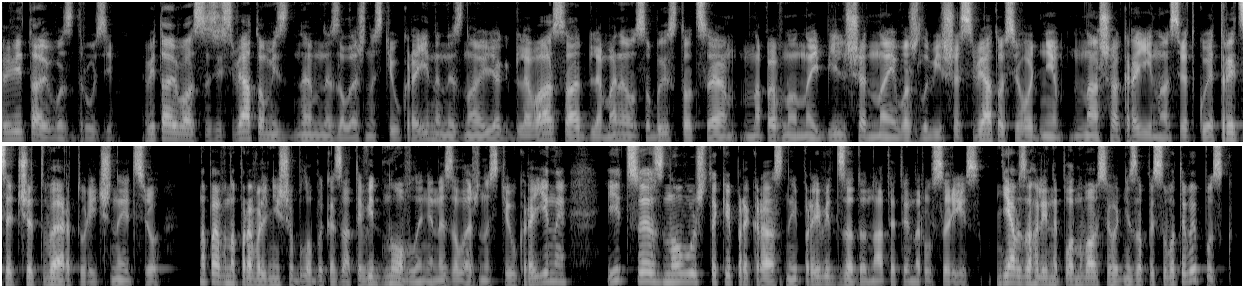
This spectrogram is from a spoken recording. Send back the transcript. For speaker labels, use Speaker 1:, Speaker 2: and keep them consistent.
Speaker 1: Вітаю вас, друзі! Вітаю вас зі святом і з Днем Незалежності України. Не знаю, як для вас, а для мене особисто це напевно найбільше, найважливіше свято. Сьогодні наша країна святкує 34-ту річницю. Напевно, правильніше було би казати відновлення незалежності України, і це знову ж таки прекрасний привід задонатити на Русоріс. Я взагалі не планував сьогодні записувати випуск.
